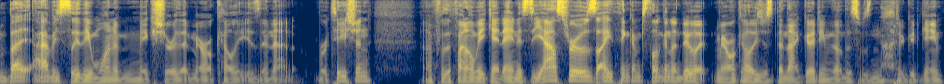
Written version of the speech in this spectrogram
but obviously they want to make sure that Merrill Kelly is in that rotation uh, for the final weekend. And it's the Astros. I think I'm still going to do it. Merrill Kelly's just been that good, even though this was not a good game.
